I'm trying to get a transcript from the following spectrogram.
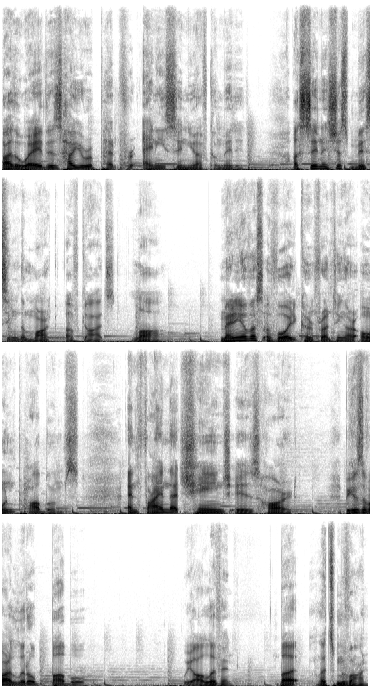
By the way, this is how you repent for any sin you have committed. A sin is just missing the mark of God's law. Many of us avoid confronting our own problems and find that change is hard because of our little bubble we all live in. But let's move on.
